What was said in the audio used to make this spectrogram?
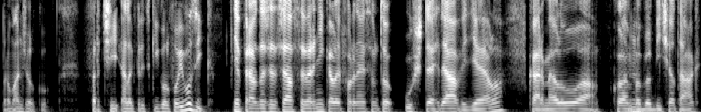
pro manželku frčí elektrický golfový vozík. Je pravda, že třeba v severní Kalifornii jsem to už tehdy viděl, v Carmelu a kolem hmm. Pebble Beach a tak.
